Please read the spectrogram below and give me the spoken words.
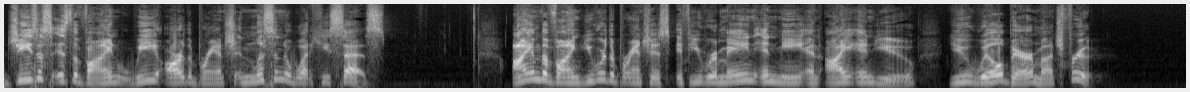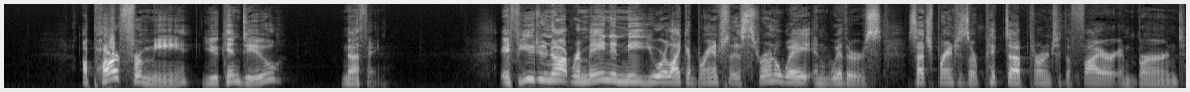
Jesus is the vine, we are the branch, and listen to what he says. I am the vine, you are the branches. If you remain in me and I in you, you will bear much fruit. Apart from me, you can do nothing. If you do not remain in me, you are like a branch that is thrown away and withers. Such branches are picked up, thrown into the fire, and burned.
